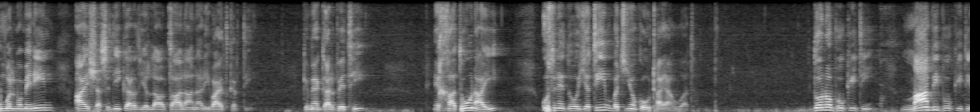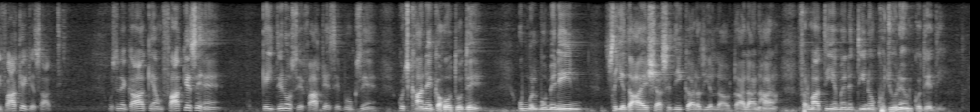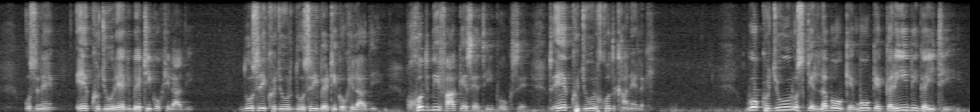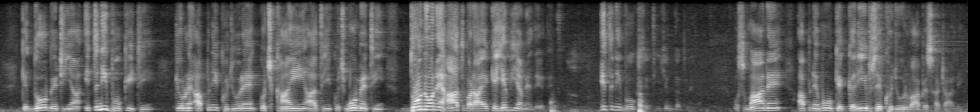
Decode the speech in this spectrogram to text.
उम्मुल मोमिनीन, आयशा सदीक़ा रज़ी अल्लाह ताला रिवायत करती कि मैं घर पे थी, एक ख़ातून आई, उसने दो यतीम बच्चियों को उठाया हुआ था। दोनों भूखी थी, माँ भी भूखी थी, फाके के साथ थी। उसने कहा कि हम फाके से हैं, कई दिनों से फाके से भूख से हैं, कुछ खाने का हो तो दें। उम्मुल मोमिनीन, सैयद आयशा सदीक़ा रज़ी अल्लाह तहा फरमाती हैं, मैंने तीनों खजूरें उनको दे दी। उसने एक खजूर एक बेटी को खिला दी, दूसरी खजूर दूसरी बेटी को खिला दी। खुद भी फाके से थी, भूख से। तो एक खजूर खुद खाने लगी। वो खजूर उसके लबों के मुँह के करीब ही गई थी कि दो बेटियाँ इतनी भूखी थी कि उन्होंने अपनी खजूरें कुछ खाई, आधी कुछ मुँह में थी। दोनों ने हाथ बढ़ाए कि ये भी हमें दे दे। इतनी भूख से थी, शिद्दत में। उस माँ ने अपने मुँह के करीब से खजूर वापस हटा ली।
